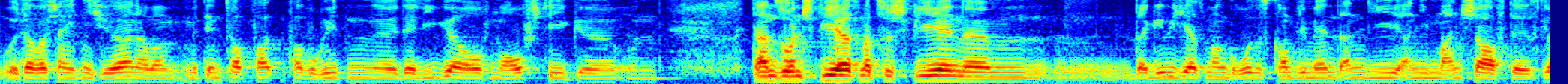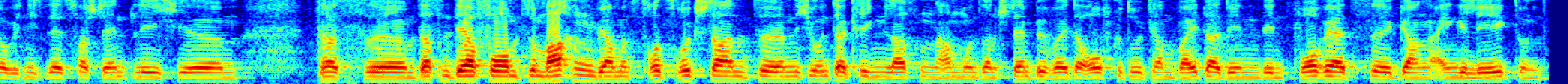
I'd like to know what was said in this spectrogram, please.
wollte er wahrscheinlich nicht hören, aber mit den Top-Favoriten äh, der Liga auf dem Aufstieg. Äh, und dann so ein Spiel erstmal zu spielen, ähm, da gebe ich erstmal ein großes Kompliment an die, an die Mannschaft. Das ist, glaube ich, nicht selbstverständlich. Ähm, das, äh, das in der Form zu machen. Wir haben uns trotz Rückstand äh, nicht unterkriegen lassen, haben unseren Stempel weiter aufgedrückt, haben weiter den, den Vorwärtsgang eingelegt und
